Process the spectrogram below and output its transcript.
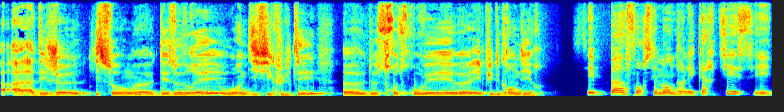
à, des jeunes qui sont désœuvrés ou en difficulté de se retrouver et puis de grandir. C'est pas forcément dans les quartiers, c'est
